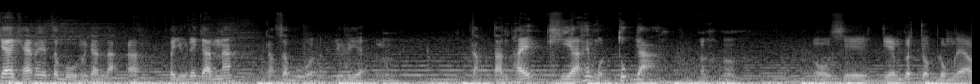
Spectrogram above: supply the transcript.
แก้แค้นให้สบู่เหมือนกันละ่ะไปอยู่ด้วยกันนะกับสบู่ยูริอะกับตันไพเคลียร์ให้หมดทุกอย่างออโอเค เกมก็จบลงแล้ว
